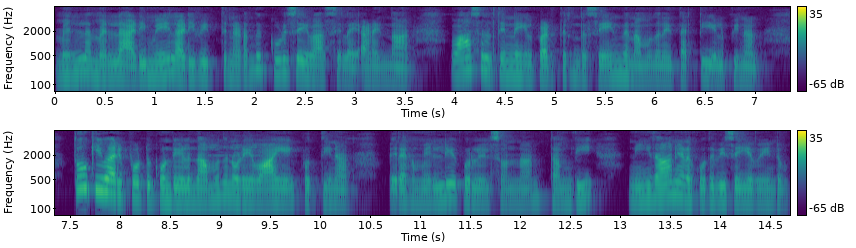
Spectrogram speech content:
மெல்ல மெல்ல அடிமேல் அடி வைத்து நடந்து குடிசை வாசலை அடைந்தான். வாசல் திண்ணையில் படுத்திருந்த சேர்ந்த அமுதனை தட்டி எழுப்பினான். தூக்கி வாரி போட்டுக்கொண்டு எழுந்த அமுதனுடைய வாயை பொத்தினான். பிறகு மெல்லிய குரலில் சொன்னான் தம்பி நீதான் எனக்கு உதவி செய்ய வேண்டும்.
